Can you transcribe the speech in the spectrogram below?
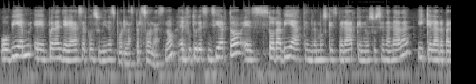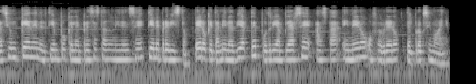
o bien eh, puedan llegar a ser consumidas por las personas, ¿no? El futuro es incierto, es todavía tendremos que esperar que no suceda nada y que la reparación quede en el tiempo que la empresa estadounidense tiene previsto, pero que también advierte podría ampliarse hasta enero o febrero del próximo año.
